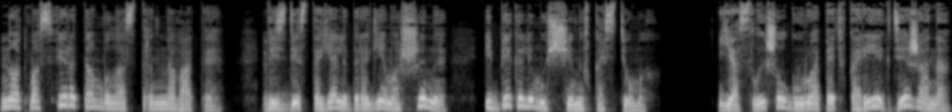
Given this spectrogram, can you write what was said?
но атмосфера там была странноватая. Везде стояли дорогие машины и бегали мужчины в костюмах. «Я слышал, гуру опять в Корее. Где же она?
